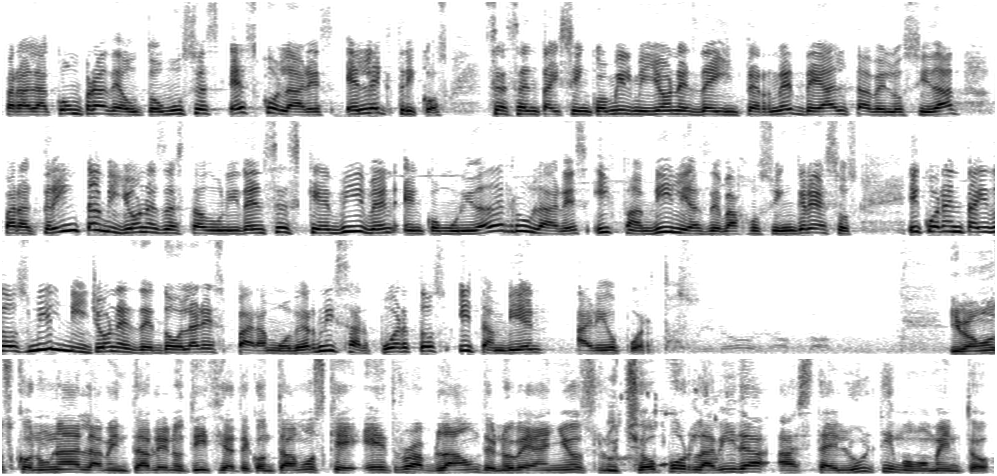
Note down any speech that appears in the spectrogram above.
para la compra de autobuses escolares eléctricos. 65 mil millones de Internet de alta velocidad para 30 millones de estadounidenses que viven en comunidades rurales y familias de bajos ingresos y 42 mil millones de dólares para modernizar puertos y también aeropuertos. Y vamos con una lamentable noticia. Te contamos que Edra Blount, de nueve años, luchó por la vida hasta el último momento,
